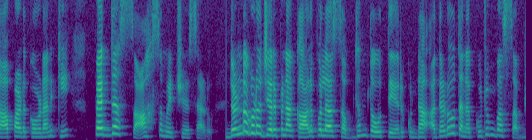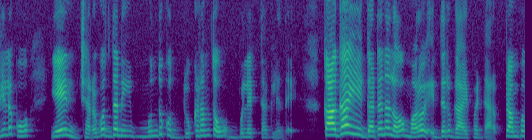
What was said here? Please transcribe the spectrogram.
కాపాడుకోవడానికి పెద్ద సాహసమే చేశాడు దుండగుడు జరిపిన కాల్పుల శబ్దంతో తేరుకున్న అతడు తన కుటుంబ సభ్యులకు ఏం జరగొద్దని ముందుకు దూకడంతో బుల్లెట్ తగిలింది. కాగా ఈ ఘటనలో మరో ఇద్దరు గాయపడ్డారు. ట్రంప్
